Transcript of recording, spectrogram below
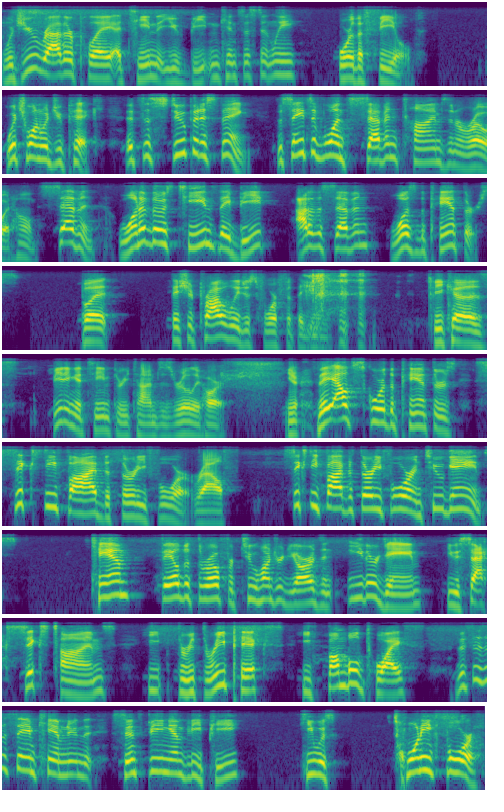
would you rather play a team that you've beaten consistently or the field? Which one would you pick? It's the stupidest thing. The Saints have won seven times in a row at home. Seven. One of those teams they beat out of the seven was the Panthers. But they should probably just forfeit the game because beating a team three times is really hard. You know, they outscored the Panthers 65 to 34, Ralph. 65 to 34 in two games. Cam failed to throw for 200 yards in either game. He was sacked six times. He threw three picks. He fumbled twice. This is the same Cam Newton that, since being MVP, he was 24th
